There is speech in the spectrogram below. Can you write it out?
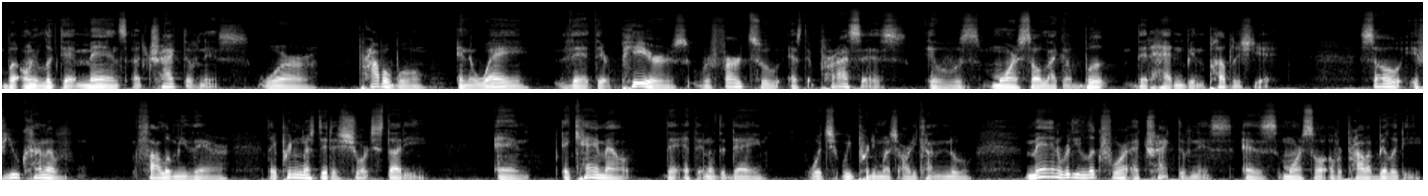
but only looked at man's attractiveness, were probable in a way that their peers referred to as the process. It was more so like a book that hadn't been published yet. So if you kind of follow me there, they pretty much did a short study and it came out that at the end of the day, which we pretty much already kind of knew, men really look for attractiveness as more so of a probability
